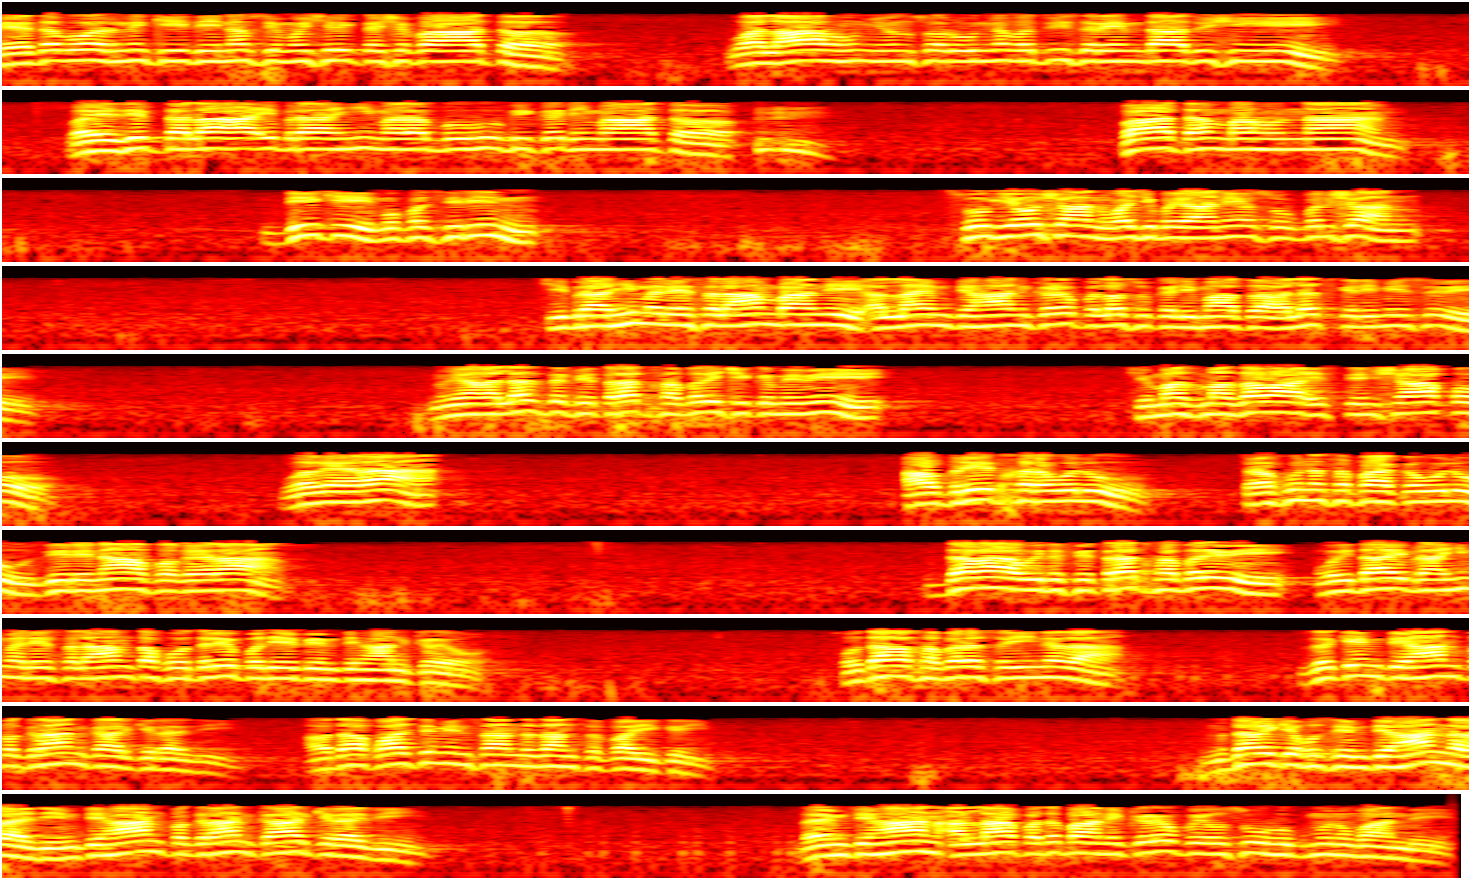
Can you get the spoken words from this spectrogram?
پیدا ورن کی دی نفس مشرک ته شفاعت ولا هم ينصرون ودوی سره امداد شي و اذ ابتلا ابراهيم ربه بكلمات فاتمهن دی کی مفسرین سوګ یو شان وجه بیانې سوګ بل شان چې ابراهيم عليه السلام باندې الله امتحان کړ په لاسو کلماتو غلط کلمې سوي نو یا غلط د فطرت خبرې چې کومې وي چې مزمزه وا استنشاق وغیرہ او برید خرولو ترخونه صفا کولو زیرنا وغیرہ دغه وې د فطرت خبرې وي وې دا ابراهيم عليه السلام ته خودلې په دې په امتحان کړو خدا خبره صحیح نه ده ځکه امتحان په ګران کار کې راځي او دا خاصم انسان د ځان صفائی کوي نو دا کې خو امتحان نه راځي امتحان په ګران کار کې راځي دا امتحان الله په د باندې کړو په یو څو حکمونو باندې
